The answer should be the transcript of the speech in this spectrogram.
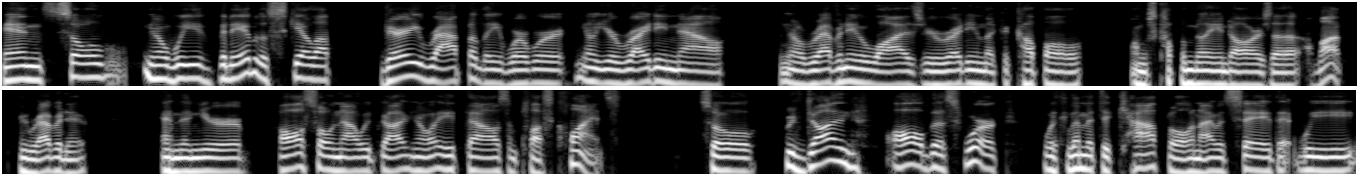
And so, you know, we've been able to scale up very rapidly where we're, you know, you're writing now you know, revenue wise, you're writing like a couple, almost a couple million dollars a, a month in revenue. And then you're also now we've got, you know, 8,000 plus clients. So we've done all this work with limited capital. And I would say that we,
